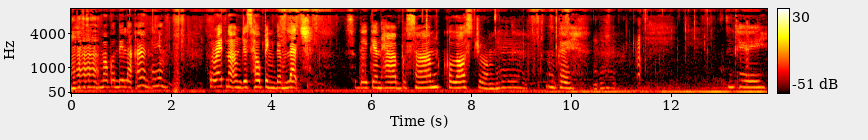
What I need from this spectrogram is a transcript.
Mga kondilaan. Ayan. So right now, I'm just helping them latch. So they can have some colostrum. Mm-hmm. Okay. Mm-hmm. Okay.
